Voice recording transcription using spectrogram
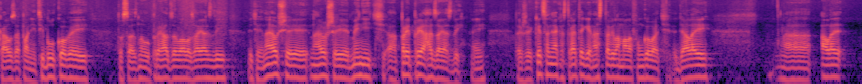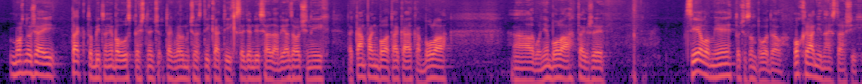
kauza pani Cibulkovej, to sa znovu prehadzovalo za jazdy. Viete, najhoršie je, najhoršie je meniť a prepriahať za jazdy. Hej. Takže keď sa nejaká stratégia nastavila, mala fungovať ďalej. A, ale možno, že aj takto by to nebolo úspešné, čo, tak veľmi čo sa týka tých 70 a viacročných. Tá kampaň bola taká, aká bola, alebo nebola. Takže cieľom je to, čo som povedal. Ochrániť najstarších.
